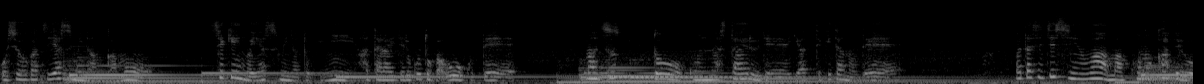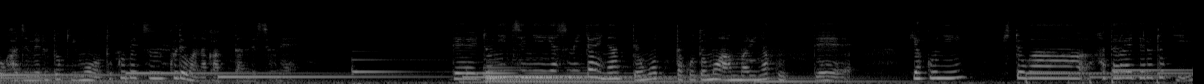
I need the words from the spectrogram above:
お正月休みなんかも世間が休みの時に働いてることが多くて、まあ、ずっとこんなスタイルでやってきたので私自身は、ま、このカフェを始める時も特別苦ではなかったんですよね。で土日に休みたいなって思ったこともあんまりなくって逆に人が働いてる時、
